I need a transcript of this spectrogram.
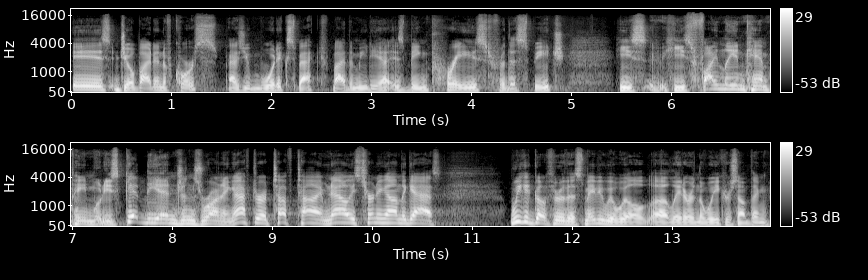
is Joe Biden, of course, as you would expect by the media, is being praised for this speech. He's, he's finally in campaign mode. He's getting the engines running after a tough time. Now he's turning on the gas. we could go through this. Maybe we will uh, later in the week or something.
